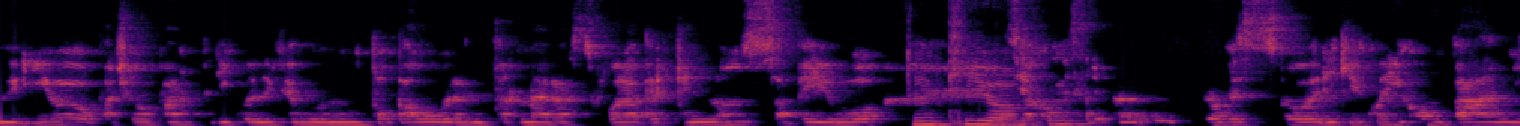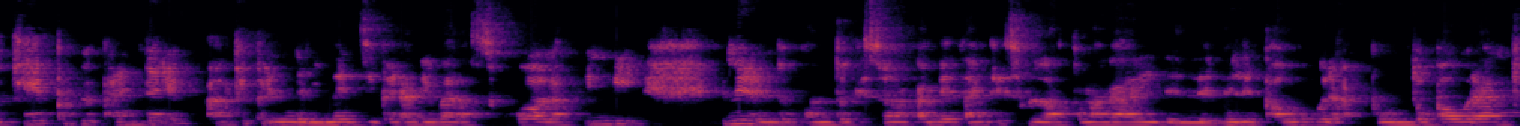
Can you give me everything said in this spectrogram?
io facevo parte di quelle che avevano un po' paura di tornare a scuola perché non sapevo Anch'io. sia come sarebbe professori, che con i compagni, che proprio prendere, anche prendere i mezzi per arrivare a scuola. Quindi mi rendo conto che sono cambiate anche sul lato magari delle, delle paure, appunto, paura anche,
